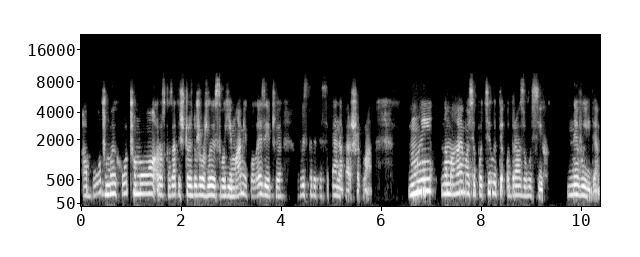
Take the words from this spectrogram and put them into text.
або ж ми хочемо розказати щось дуже важливе своїй мамі, колезі чи виставити себе на перший план. Ми намагаємося поцілити одразу в усіх. Не вийде.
